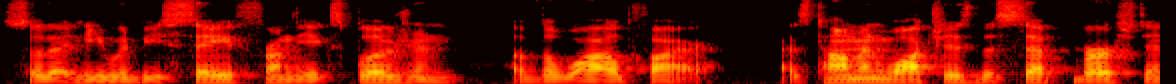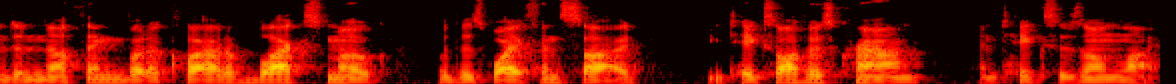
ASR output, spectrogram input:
so that he would be safe from the explosion of the wildfire. As Tommen watches the sept burst into nothing but a cloud of black smoke with his wife inside, he takes off his crown and takes his own life.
